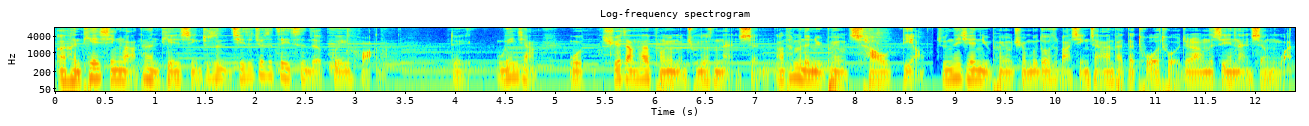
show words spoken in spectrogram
呃很贴心啦，他很贴心，就是其实就是这一次的规划啦，对。我跟你讲，我学长他的朋友们全部都是男生，然后他们的女朋友超屌，就是那些女朋友全部都是把行程安排的妥妥，就让那些男生玩。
